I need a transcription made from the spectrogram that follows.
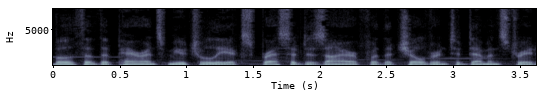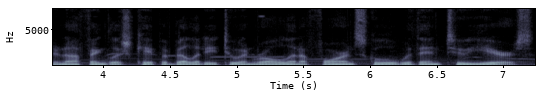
both of the parents mutually express a desire for the children to demonstrate enough English capability to enroll in a foreign school within two years.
